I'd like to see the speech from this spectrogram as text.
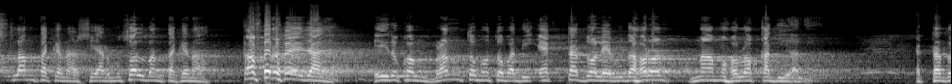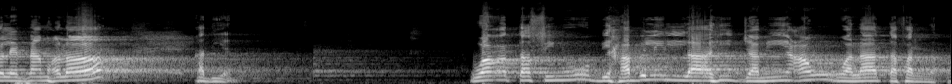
ইসলাম থাকে না, সে আর মুসলমান থাকে না, কাফের হয়ে যায়। এই রকম ভ্রান্ত মতবাদী একটা দলের উদাহরণ নাম হলো কাদিয়ানি একটা দলের নাম হলো কাদিয়ানি ওয়াতাসিমু বিহাবলিল্লাহি জামিআও ওয়ালা তাফাররাকু।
